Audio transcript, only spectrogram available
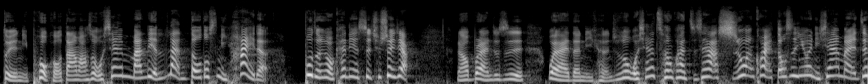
对着你破口大骂说：“我现在满脸烂痘，都是你害的，不准给我看电视，去睡觉。”然后不然就是未来的你可能就说，我现在存款只剩下十万块，都是因为你现在买这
